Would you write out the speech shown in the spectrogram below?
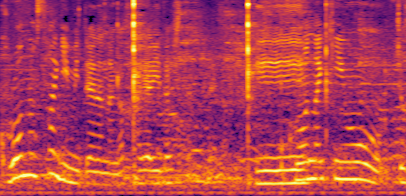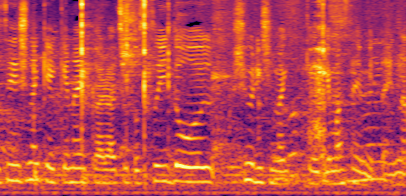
コロナ詐欺みたいなのが流行りだしたみたいな、えコロナ金を除染しなきゃいけないからちょっと水道を修理しなきゃいけませんみたいな。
